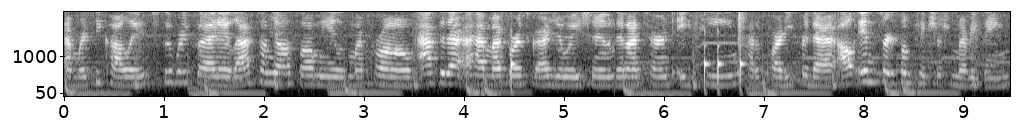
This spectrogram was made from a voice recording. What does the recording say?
at mercy college. Super excited. Last time y'all saw me it was my prom. After that i had my first graduation. Then i turned 18 had a party for that. I'll insert some pictures from everything.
